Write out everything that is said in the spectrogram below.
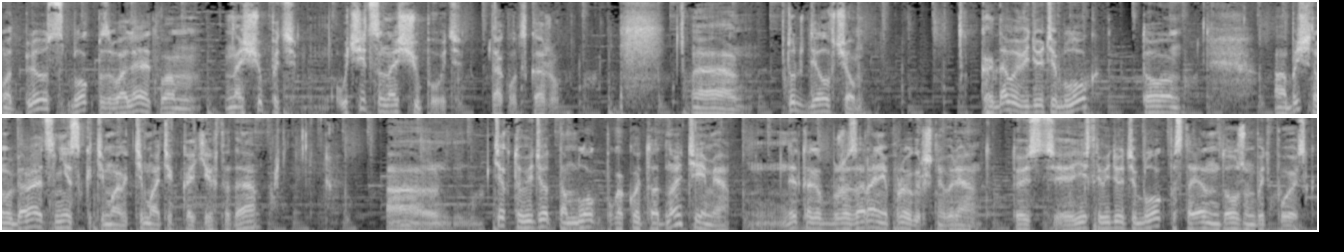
Вот плюс блог позволяет вам нащупать, учиться нащупывать, так вот скажу. А, тут дело в чем. Когда вы ведете блог, то обычно выбирается несколько тематик каких-то, да. А, те, кто ведет там блог по какой-то одной теме, это уже заранее проигрышный вариант. То есть, э, если ведете блог, постоянно должен быть поиск.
